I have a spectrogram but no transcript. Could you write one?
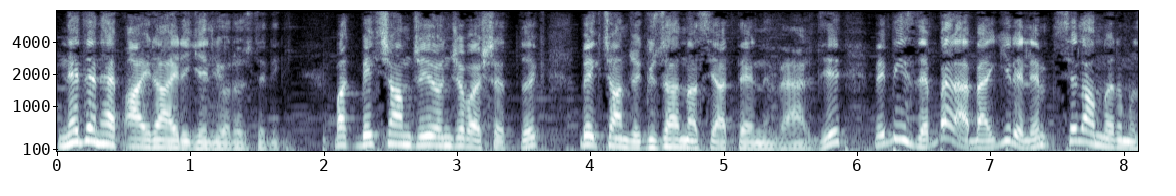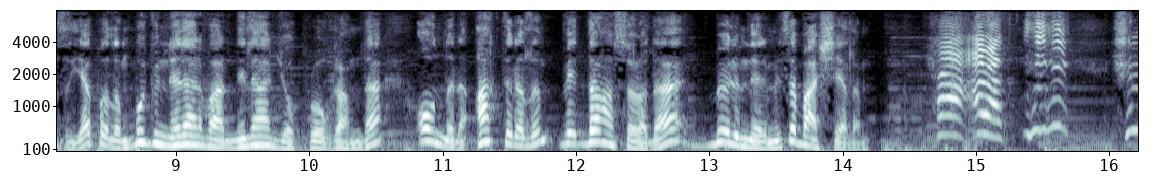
neden hep ayrı ayrı geliyoruz dedik. Bak Bekçi amcayı önce başlattık. Bekçi amca güzel nasihatlerini verdi. Ve biz de beraber girelim selamlarımızı yapalım. Bugün neler var neler yok programda. Onları aktaralım ve daha sonra da bölümlerimize başlayalım. Ha evet. Şimdi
